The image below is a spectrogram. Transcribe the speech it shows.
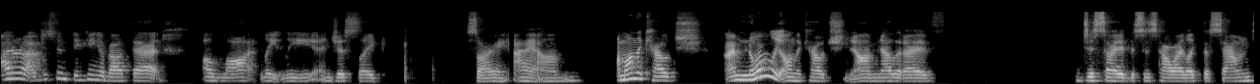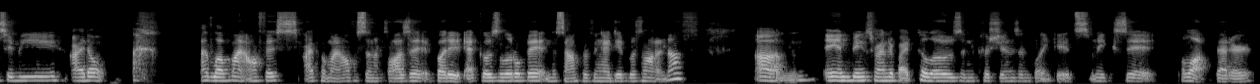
I don't know, I've just been thinking about that a lot lately and just like sorry, I um I'm on the couch. I'm normally on the couch um now that I've decided this is how I like the sound to be. I don't I love my office. I put my office in a closet, but it echoes a little bit, and the soundproofing I did was not enough. Um, and being surrounded by pillows and cushions and blankets makes it a lot better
